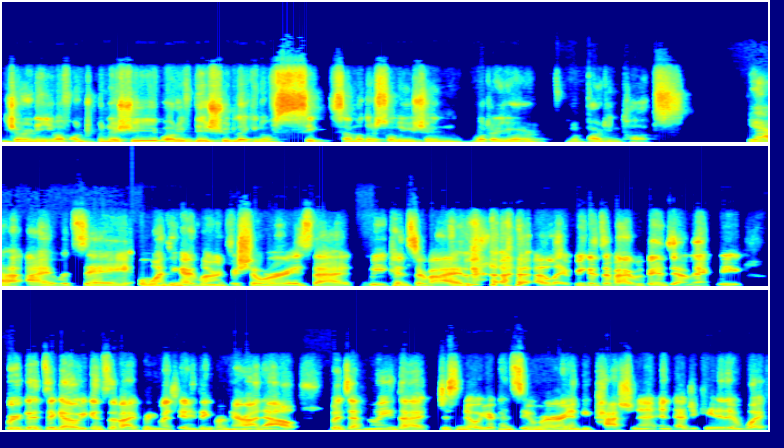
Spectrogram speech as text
journey of entrepreneurship, or if they should, like you know, seek some other solution. What are your you know parting thoughts? Yeah, I would say well, one thing I learned for sure is that we can survive. if we can survive a pandemic, we we're good to go. We can survive pretty much anything from here on out. But definitely that just know your consumer and be passionate and educated in what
